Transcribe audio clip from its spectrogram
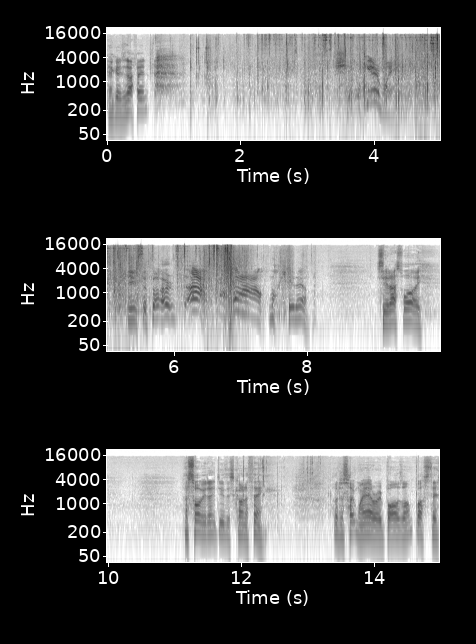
Here goes nothing. Shit, am I in? Use the berm. Ah! Ah! Fucking hell. See, that's why, that's why we don't do this kind of thing. I just hope my aero bars aren't busted.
